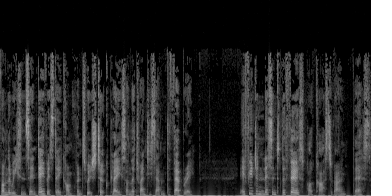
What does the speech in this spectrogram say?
from the recent St David's Day conference, which took place on the 27th of February. If you didn't listen to the first podcast around this,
